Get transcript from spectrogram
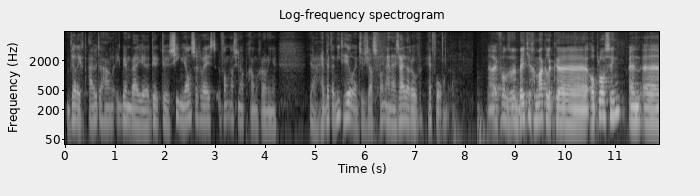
wellicht uit te halen. Ik ben bij uh, directeur Siem Jansen geweest van het Nationaal Programma Groningen. Ja, hij werd er niet heel enthousiast van en hij zei daarover het volgende. Nou, ik vond het een beetje een gemakkelijke uh, oplossing. En uh,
